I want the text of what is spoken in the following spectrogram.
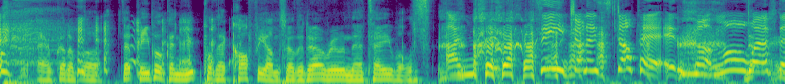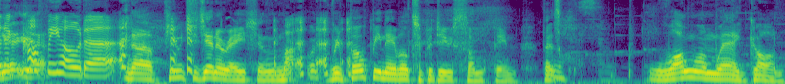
I've got a book that people can put their coffee on so they don't ruin their tables. I'm see, Jono, stop it! It's got more worth than yeah, a yeah. coffee holder. No, future generations. ma- We've both been able to produce something that's long one way gone.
